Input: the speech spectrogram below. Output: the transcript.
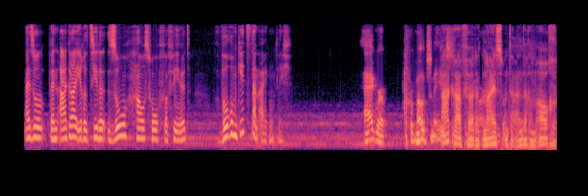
Also, wenn Agra ihre Ziele so haushoch verfehlt, worum geht's dann eigentlich? Agra Agra fördert Mais unter anderem auch,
